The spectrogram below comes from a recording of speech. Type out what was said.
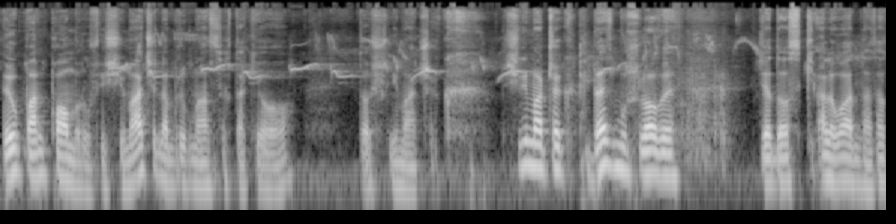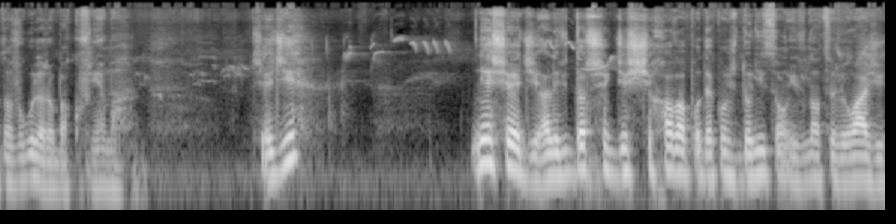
Był pan pomrów. Jeśli macie na brugmansach takie o, to ślimaczek. Ślimaczek bezmuszlowy, dziadowski, ale ładna. Tato w ogóle robaków nie ma. Siedzi? Nie siedzi, ale widocznie gdzieś się chowa pod jakąś donicą i w nocy wyłazi.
